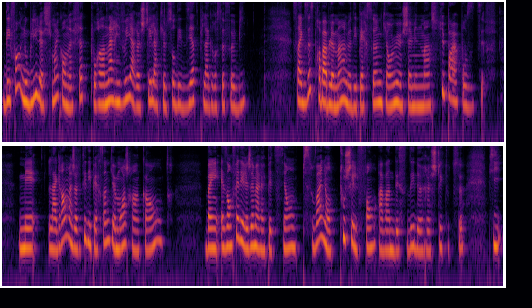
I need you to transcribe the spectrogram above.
des fois on oublie le chemin qu'on a fait pour en arriver à rejeter la culture des diètes puis la grossophobie. Ça existe probablement des personnes qui ont eu un cheminement super positif. Mais la grande majorité des personnes que moi je rencontre, ben elles ont fait des régimes à répétition, puis souvent ils ont touché le fond avant de décider de rejeter tout ça. Puis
